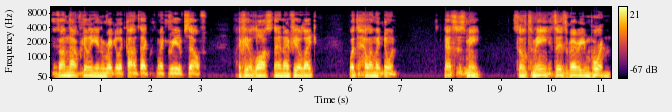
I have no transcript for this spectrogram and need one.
if I'm not really in regular contact with my creative self. I feel lost and I feel like, what the hell am I doing? That's just me. So to me, it's, it's very important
